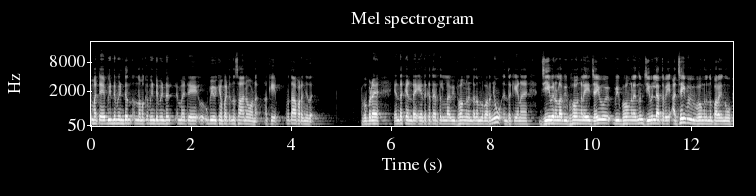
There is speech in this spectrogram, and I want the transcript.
മറ്റേ വീണ്ടും വീണ്ടും നമുക്ക് വീണ്ടും വീണ്ടും മറ്റേ ഉപയോഗിക്കാൻ പറ്റുന്ന സാധനമാണ്. ഓക്കെ അതാ പറഞ്ഞത്. അപ്പോൾ ഇവിടെ എന്തൊക്കെയുണ്ട്? ഏതൊക്കെ തരത്തിലുള്ള വിഭവങ്ങളുണ്ട് നമ്മൾ പറഞ്ഞു. എന്തൊക്കെയാണ് ജീവനുള്ള വിഭവങ്ങളെ ജൈവ വിഭവങ്ങളെന്നും ജീവനില്ലാത്തവയെ അജൈവ വിഭവങ്ങളെന്നും പറയുന്നു.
